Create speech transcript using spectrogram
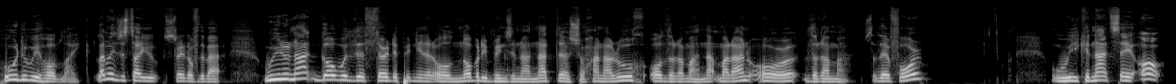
who do we hold like? Let me just tell you straight off the bat. We do not go with the third opinion at all. Nobody brings him down. Not the Shulchan Aruch or the Ramah. Not Maran or the Ramah. So therefore, we cannot say, oh,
